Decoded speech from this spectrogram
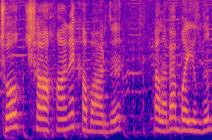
Çok şahane kabardı. Valla ben bayıldım.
